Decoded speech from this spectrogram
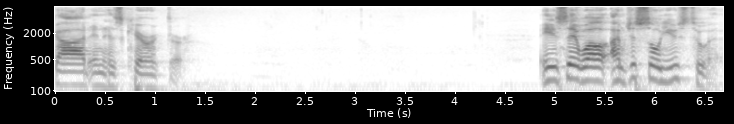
God, and his character. And you say, well, I'm just so used to it.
